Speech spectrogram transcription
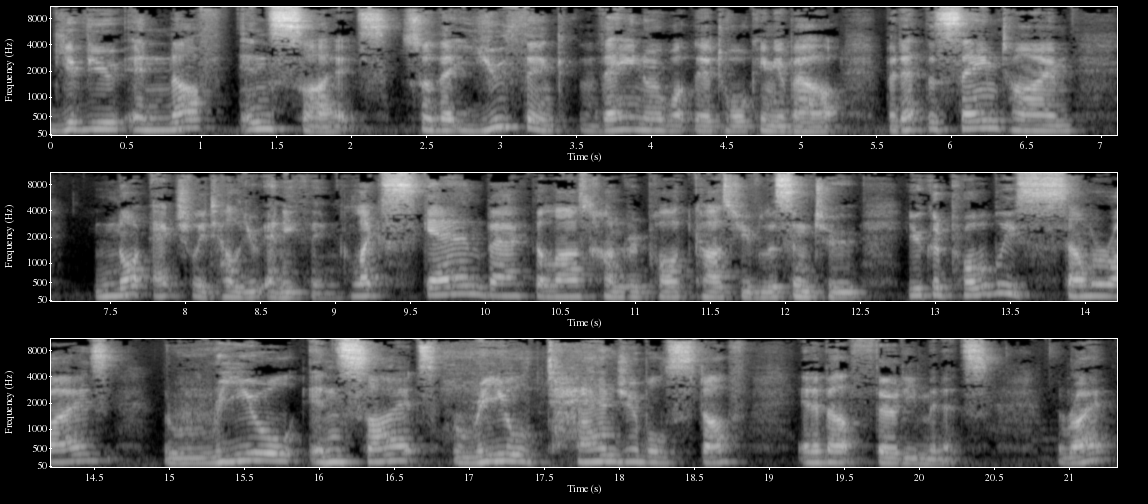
give you enough insights so that you think they know what they're talking about, but at the same time, not actually tell you anything. Like scan back the last hundred podcasts you've listened to, you could probably summarize real insights, real tangible stuff in about 30 minutes, right?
